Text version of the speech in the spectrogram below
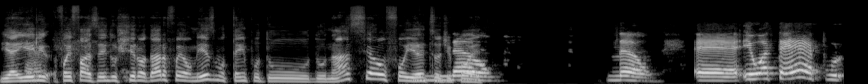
E aí é. ele foi fazendo o Shirodara, foi ao mesmo tempo do, do Násia ou foi antes ou depois? Não, não. É, eu até, por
